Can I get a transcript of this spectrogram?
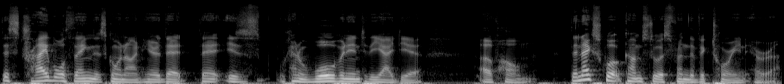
this tribal thing that's going on here that that is kind of woven into the idea of home. The next quote comes to us from the Victorian era.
